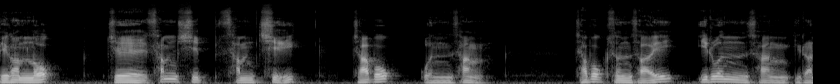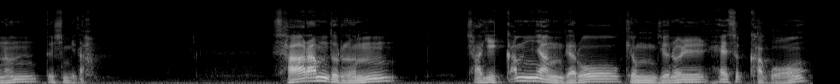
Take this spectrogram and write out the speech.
비감록 제33칙 자복 원상 자복선사의 일원상이라는 뜻입니다. 사람들은 자기 깜냥대로 경전을 해석하고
